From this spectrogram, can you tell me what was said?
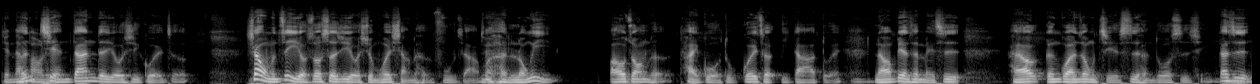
简单很简单的游戏规则。像我们自己有时候设计游戏，我们会想的很复杂，我们很容易。包装的太过度，规则一大堆，然后变成每次还要跟观众解释很多事情。但是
